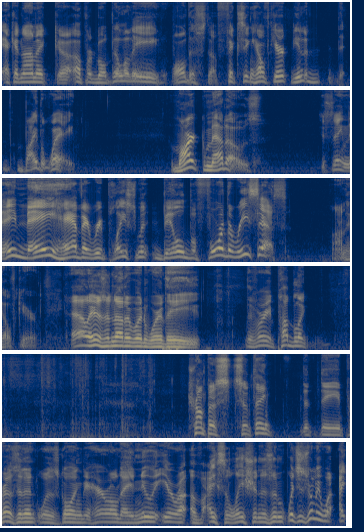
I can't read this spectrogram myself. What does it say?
economic uh, upward mobility, all this stuff, fixing healthcare. You know, by the way, Mark Meadows is saying they may have a replacement bill before the recess on healthcare. Well, here's another one where the the very public Trumpists who think that the president was going to herald a new era of isolationism, which is really what I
